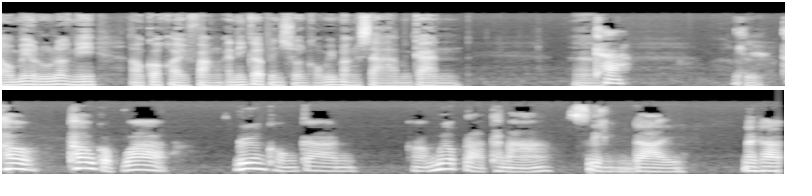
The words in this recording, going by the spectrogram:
เราไม่รู้เรื่องนี้ เอาก็คอยฟัง อันนี้ก็เป็นส่วนของวิมังสาเหมือนกันค่ะเท่าเท่ากับว่าเรื่องของการเมื่อปรารถนาสิ่งใดนะคะ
